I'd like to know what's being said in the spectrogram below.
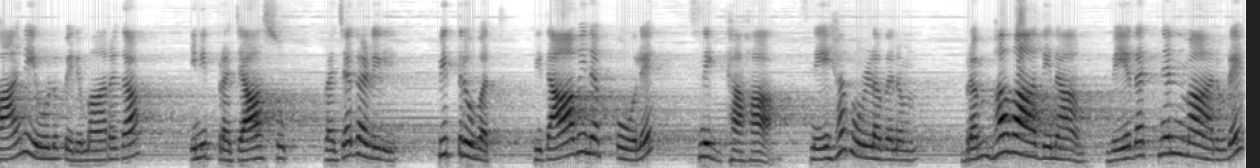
ഭാര്യയോട് പെരുമാറുക. ഇനി പ്രജാസു പ്രജകളിൽ പിതൃവത് പിതാവിനെ പോലെ സ്നിഗ്ധ സ്നേഹമുള്ളവനും ബ്രഹ്മവാദിനാം വേദജ്ഞന്മാരുടെ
